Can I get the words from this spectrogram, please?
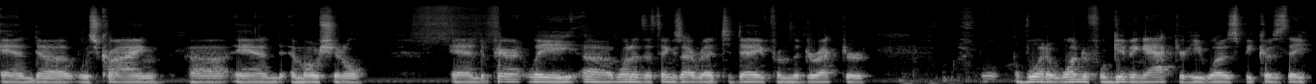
and uh, was crying uh, and emotional. And apparently, uh, one of the things I read today from the director of what a wonderful giving actor he was because they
